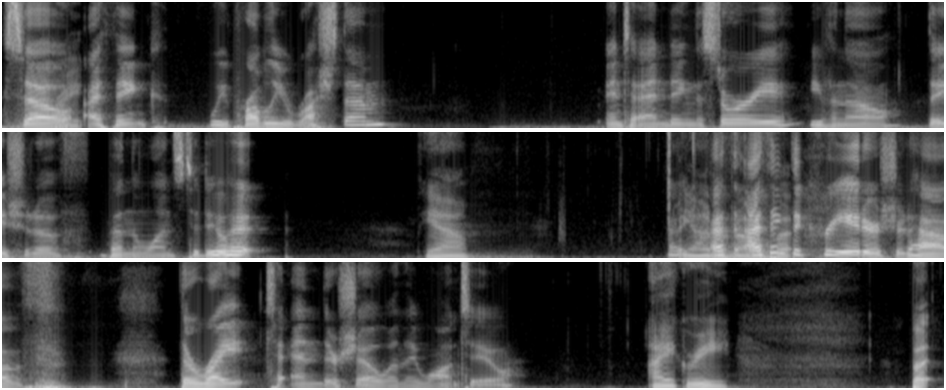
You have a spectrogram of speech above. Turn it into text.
So Right. I think we probably rushed them into ending the story, even though they should have been the ones to do it. yeah. I, Yeah, I I, th- know, I think but- the creators should have the right to end their show when they want to. I agree. But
